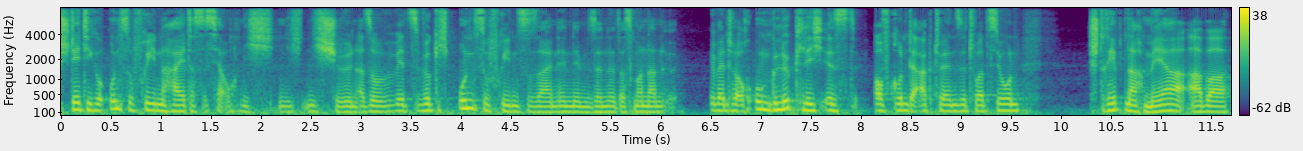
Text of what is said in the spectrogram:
stetige Unzufriedenheit, das ist ja auch nicht, nicht, nicht schön. Also jetzt wirklich unzufrieden zu sein in dem Sinne, dass man dann eventuell auch unglücklich ist aufgrund der aktuellen Situation, strebt nach mehr, aber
